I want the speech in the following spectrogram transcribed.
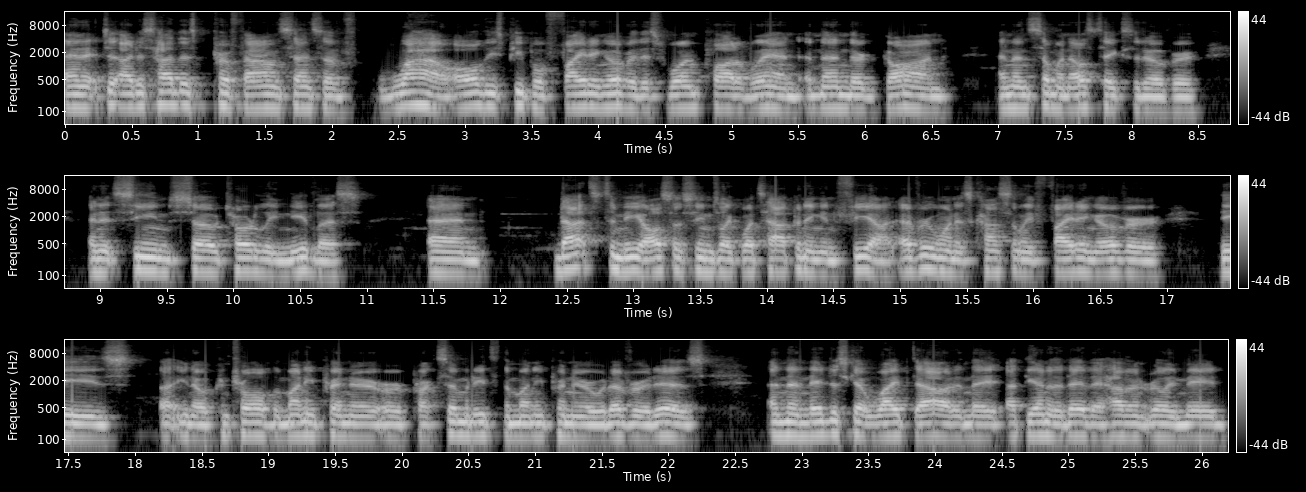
And it, I just had this profound sense of, wow, all these people fighting over this one plot of land, and then they're gone, and then someone else takes it over and it seems so totally needless. And that's to me also seems like what's happening in fiat. Everyone is constantly fighting over these, uh, you know, control of the money printer or proximity to the money printer or whatever it is, and then they just get wiped out. And they, at the end of the day, they haven't really made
